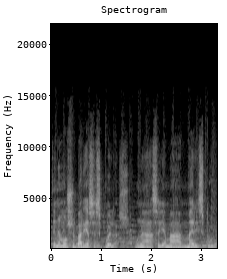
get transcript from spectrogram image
Tenemos varias escuelas, una se llama Mary School.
